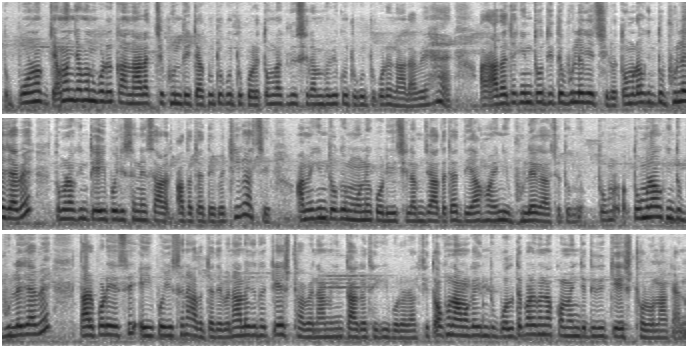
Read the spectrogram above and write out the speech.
তো প্রণব যেমন যেমন করে নাড়াচ্ছে খুন্তিটা কুচু কুচু করে, তোমরা কিন্তু সেরকমভাবে কুচু কুচু করে নাড়াবে হ্যাঁ? আর আদাটা কিন্তু দিতে ভুলে গেছিল, তোমরাও কিন্তু ভুলে যাবে, তোমরাও কিন্তু এই পজিশনে এসে আদাটা দেবে, ঠিক আছে? আমি কিন্তু ওকে মনে করিয়েছিলাম যে আদাটা দেওয়া হয়নি, ভুলে গেছো তুমি। তোমরা তোমরাও কিন্তু ভুলে যাবে, তারপরে এসে এই পজিশনে আদাটা দেবে, নাহলে কিন্তু টেস্ট হবে না, আমি কিন্তু আগে থেকেই বলে রাখছি। তখন আমাকে কিন্তু বলতে পারবে না কমেন্ট যে, দিদি টেস্ট হলো না কেন?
